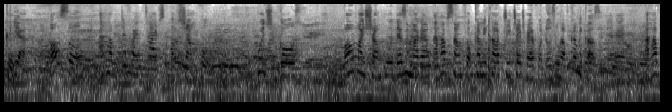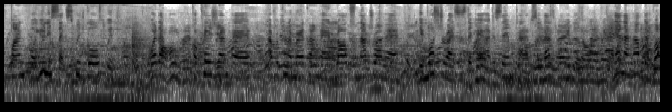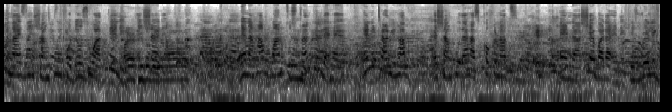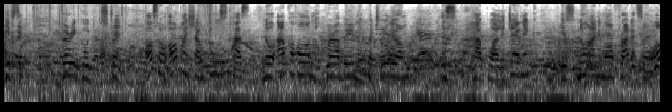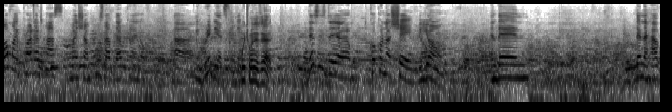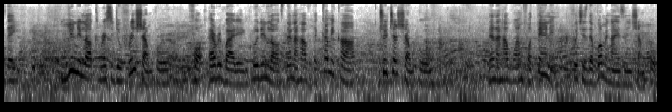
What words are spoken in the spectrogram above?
Okay. Yeah. Also, I have different types of shampoo, which goes all my shampoo doesn't matter. I have some for chemical treated hair for those who have chemicals in their hair. I have one for unisex, which goes with whether Caucasian hair, African American hair, locks, natural hair. It moisturizes the hair at the same time, so that's very good. Then I have the volumizing shampoo for those who are thinning and shedding. Then I have one to strengthen the hair. Anytime you have a shampoo that has coconut and uh, shea butter in it, it really gives it very good strength. Also, all my shampoos has no alcohol, no paraben, no petroleum. It's hypoallergenic. It's no animal product. So all my product has, my shampoos have that kind of uh, ingredients in it. Which one is that? This is the um, coconut shea beyond. And then then I have the Unilock residue free shampoo for everybody, including locks. Then I have the chemical treated shampoo. Then I have one for thinning, which is the volumizing shampoo.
